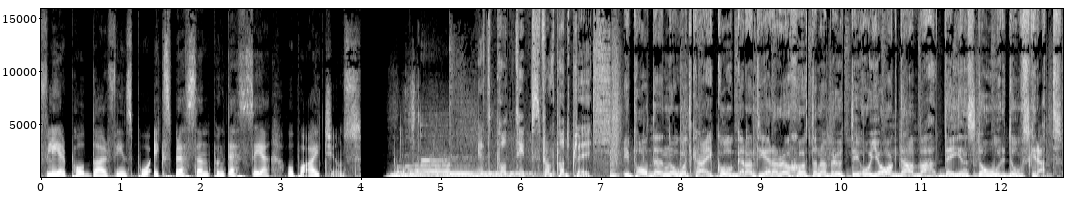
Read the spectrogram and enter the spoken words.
Fler poddar finns på Expressen.se och på iTunes. Ett poddtips från Podplay. I podden Något Kaiko garanterar östgötarna Brutti och jag, Davva, dig en stor dos skratt.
